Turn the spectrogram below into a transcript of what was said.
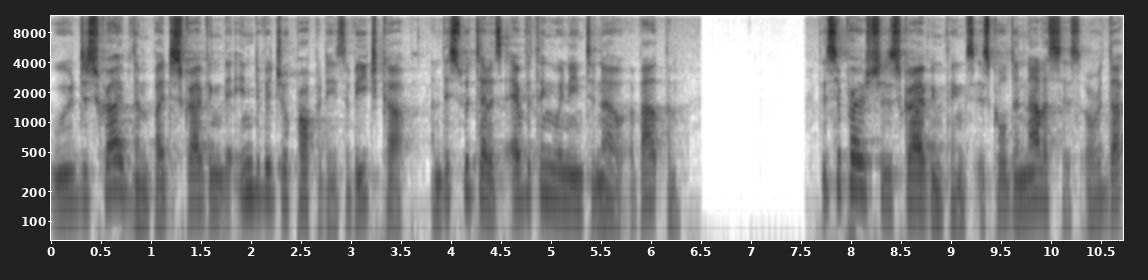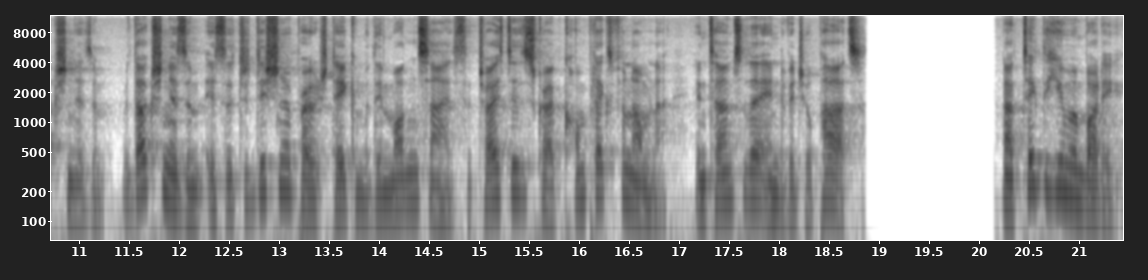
we would describe them by describing the individual properties of each cup and this would tell us everything we need to know about them. This approach to describing things is called analysis or reductionism. Reductionism is the traditional approach taken within modern science that tries to describe complex phenomena in terms of their individual parts. Now take the human body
